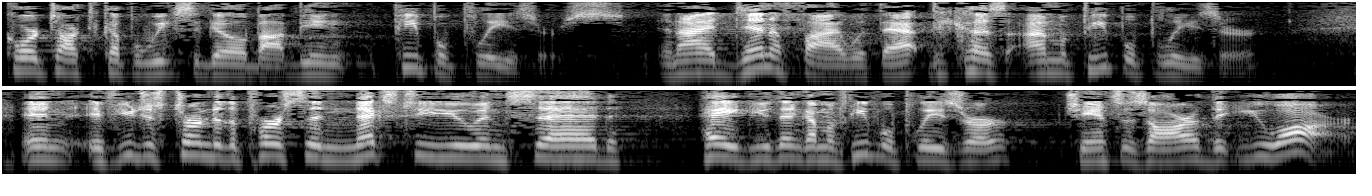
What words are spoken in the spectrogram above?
Cord talked a couple weeks ago about being people pleasers. And I identify with that because I'm a people pleaser. And if you just turn to the person next to you and said, Hey, do you think I'm a people pleaser? Chances are that you are.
